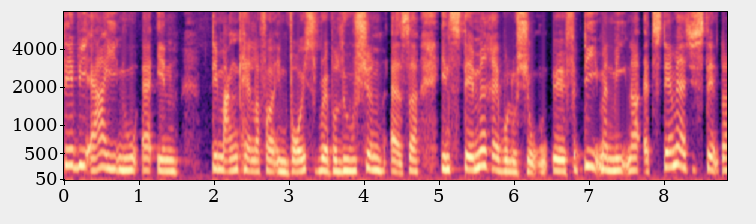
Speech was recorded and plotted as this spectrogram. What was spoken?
det vi er i nu er en det mange kalder for en voice revolution, altså en stemmerevolution, øh, fordi man mener, at stemmeassistenter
